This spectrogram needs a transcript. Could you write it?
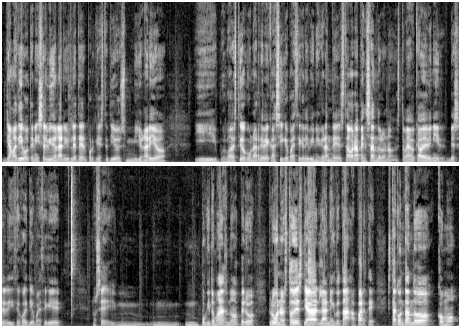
llamativo, tenéis el vídeo en la newsletter porque este tío es millonario, y pues va vestido con una Rebeca así que parece que le viene grande. Está ahora pensándolo, ¿no? Esto me acaba de venir. Ves y dice, joder, tío, parece que. No sé, mm, un poquito más, ¿no? Pero, pero bueno, esto es ya la anécdota aparte. Está contando cómo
